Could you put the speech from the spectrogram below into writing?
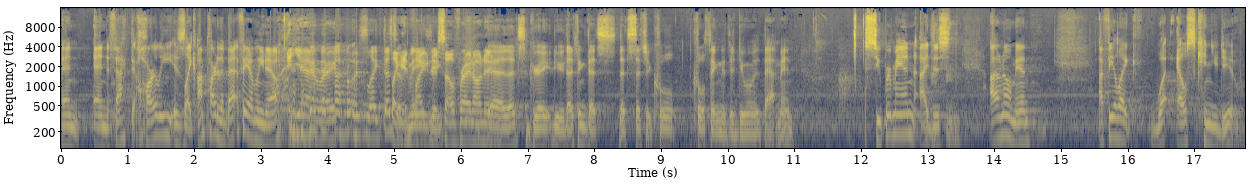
and and the fact that Harley is like, I'm part of the Bat family now. Yeah, right. I was like, that's it's like amazing. inviting yourself right on in. Yeah, that's great, dude. I think that's that's such a cool cool thing that they're doing with Batman. Superman, I just I don't know, man. I feel like what else can you do?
